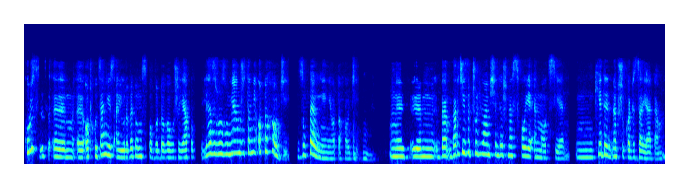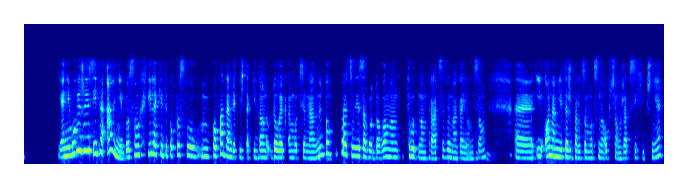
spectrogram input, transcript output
kurs um, odchudzanie z Ajurwedą spowodował, że ja, ja zrozumiałam, że to nie o to chodzi. Zupełnie nie o to chodzi. Mhm. Ba- Bardziej wyczuliłam się też na swoje emocje, ym, kiedy na przykład zajadam. Ja nie mówię, że jest idealnie, bo są chwile, kiedy po prostu ym, popadam w jakiś taki do, dołek emocjonalny, bo pracuję zawodowo, mam trudną pracę, wymagającą e, i ona mnie też bardzo mocno obciąża psychicznie.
